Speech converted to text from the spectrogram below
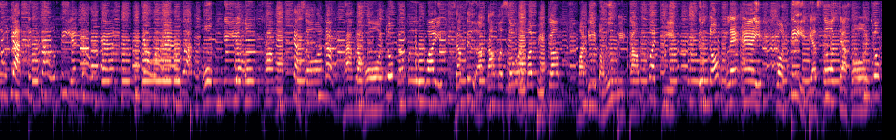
นุญาตตึงเจ้าเตี้ยเจ้างานเจ้าอาว่าองค์เดียวองค์คำอยากโซนั่งพามละหอยกมือไว้สามเตื้อกำมาโซมันเป็นกำบัดนี้บ่ฮือเป็นกำว่าจีตึงน้องและไอ้ก่อนที่จะโซจะขอยก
